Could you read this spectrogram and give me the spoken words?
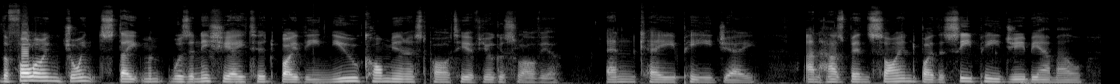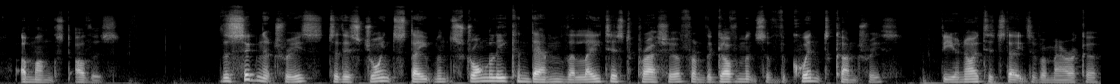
The following joint statement was initiated by the New Communist Party of Yugoslavia, NKPJ, and has been signed by the CPGBML amongst others. The signatories to this joint statement strongly condemn the latest pressure from the governments of the Quint countries, the United States of America,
